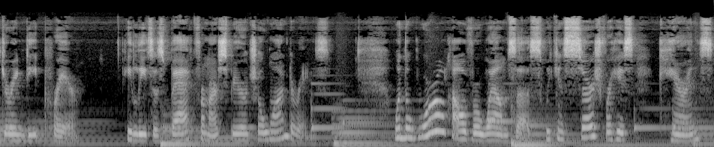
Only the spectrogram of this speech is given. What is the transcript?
during deep prayer. He leads us back from our spiritual wanderings. When the world overwhelms us, we can search for His cairns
